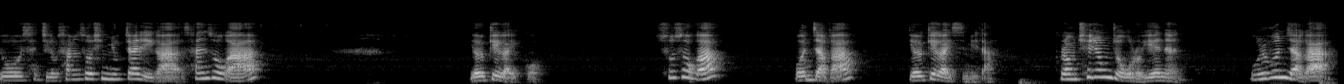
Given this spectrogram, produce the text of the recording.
요 지금 산소 16짜리가 산소가 10개가 있고 수소가 원자가 10개가 있습니다. 그럼 최종적으로 얘는 물 분자가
